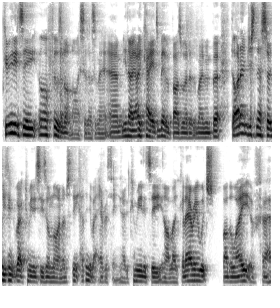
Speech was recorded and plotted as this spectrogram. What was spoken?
Community oh, feels a lot nicer, doesn't it? Um, you know, okay, it's a bit of a buzzword at the moment, but I don't just necessarily think about communities online. I just think I think about everything. You know, the community in our local area, which, by the way, have uh,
